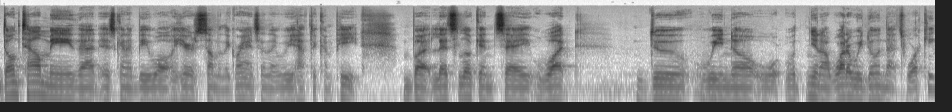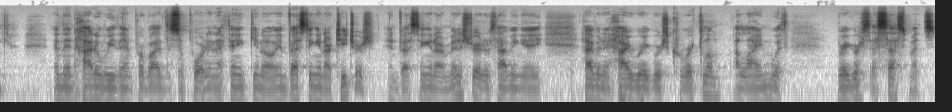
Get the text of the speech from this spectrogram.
Don't tell me that it's going to be, well, here's some of the grants and then we have to compete. But let's look and say, what do we know, you know, what are we doing that's working? and then how do we then provide the support? And i think you know investing in our teachers investing in our administrators having a having a high rigorous curriculum aligned with rigorous assessments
